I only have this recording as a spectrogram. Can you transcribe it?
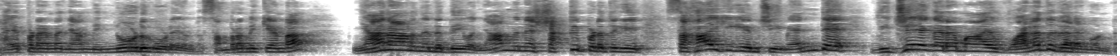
ഭയപ്പെടേണ്ട ഞാൻ നിന്നോട് കൂടെയുണ്ട് സംഭ്രമിക്കേണ്ട ഞാനാണ് നിന്റെ ദൈവം. ഞാൻ നിന്നെ ശക്തിപ്പെടുത്തുകയും സഹായിക്കുകയും ചെയ്യും. എന്റെ വിജയകരമായ വലത് കരം കൊണ്ട്.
